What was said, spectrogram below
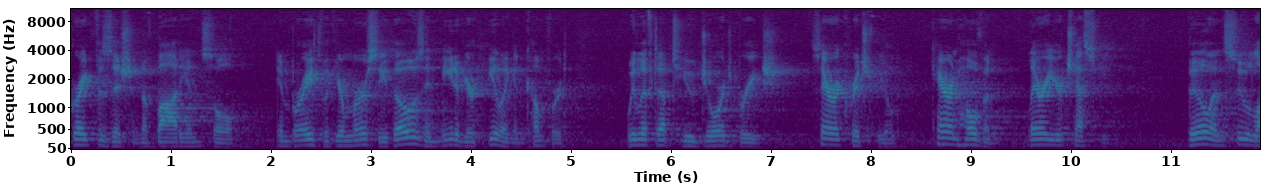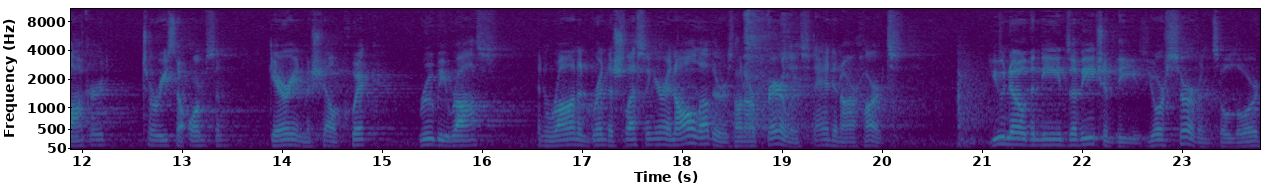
great physician of body and soul, embrace with your mercy those in need of your healing and comfort. We lift up to you George Breach, Sarah Critchfield, Karen Hoven, Larry Yercheski, Bill and Sue Lockard, Teresa Ormson, Gary and Michelle Quick, Ruby Ross, and Ron and Brenda Schlesinger, and all others on our prayer list and in our hearts. You know the needs of each of these, your servants, O Lord,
